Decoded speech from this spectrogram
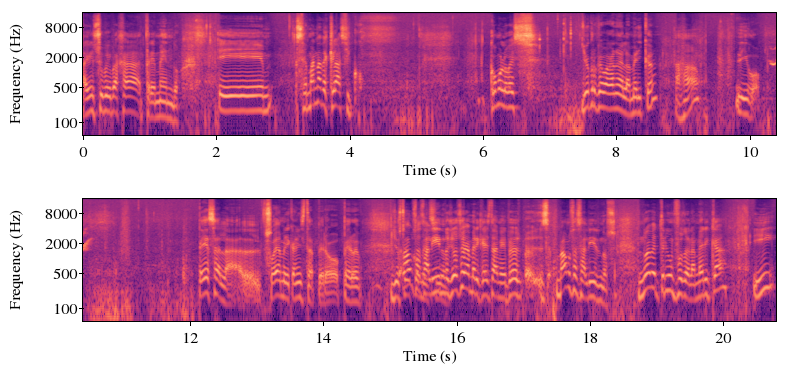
hay un sube y baja tremendo. Eh, semana de clásico. ¿Cómo lo ves? Yo creo que va a ganar el América. Ajá. Digo, pesa la. Soy americanista, pero, pero yo estoy vamos a salirnos, yo soy americanista también, pero eh, vamos a salirnos. Nueve triunfos del América y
